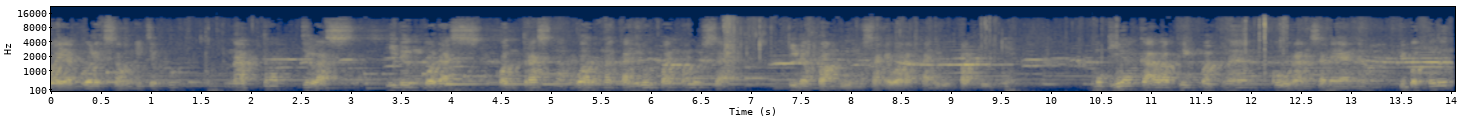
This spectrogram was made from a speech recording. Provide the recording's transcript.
wayat golek seorang dicepu naftrak jelas hidung goddas kontras na warnakanpan manusia panggung sayawaratkan upangnya mugia kepi makna kurang sedaynya dibelin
